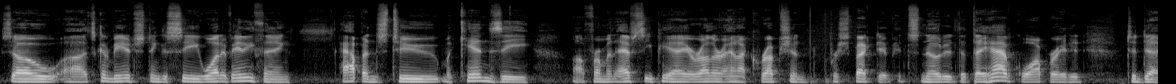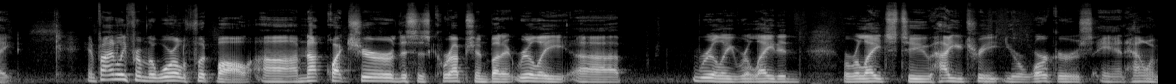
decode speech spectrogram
So uh, it's going to be interesting to see what, if anything, happens to McKinsey uh, from an FCPA or other anti corruption perspective. It's noted that they have cooperated to date. And finally, from the world of football, uh, I'm not quite sure this is corruption, but it really, uh, really related or relates to how you treat your workers and how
